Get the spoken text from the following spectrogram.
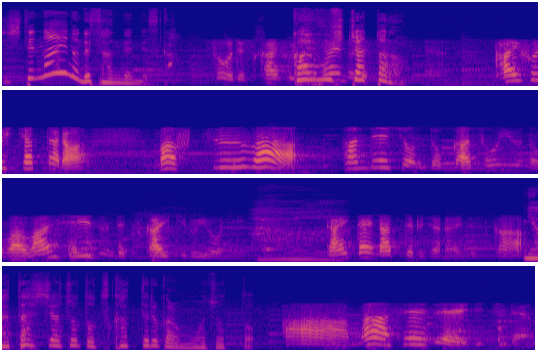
えしてないので3年ですか？そうです開封開封しちゃったら開封しちゃったらまあ普通はファンデーションとかそういうのはワンシーズンで使い切るようにはあ。大体なってるじゃないですか。いや私はちょっと使ってるからもうちょっと。あああせいぜい1年。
